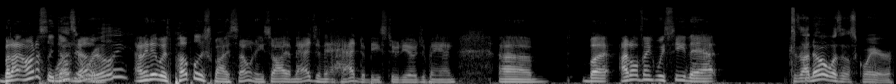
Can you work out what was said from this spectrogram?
But I honestly Was don't know. really? I mean, it was published by Sony, so I imagine it had to be Studio Japan. Um, but I don't think we see that. because I know it wasn't Square,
